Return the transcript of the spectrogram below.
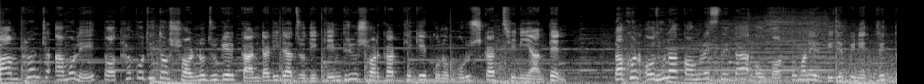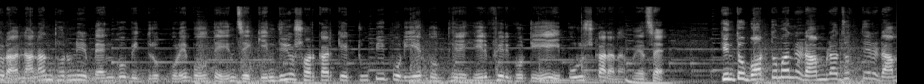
বামফ্রন্ট আমলে তথাকথিত স্বর্ণযুগের কাণ্ডারিরা যদি কেন্দ্রীয় সরকার থেকে কোনো পুরস্কার ছিনিয়ে আনতেন তখন অধুনা কংগ্রেস নেতা ও বর্তমানের বিজেপি নেতৃত্বরা নানান ধরনের ব্যঙ্গ বিদ্রুপ করে বলতেন যে কেন্দ্রীয় সরকারকে টুপি পরিয়ে তথ্যের হেরফের ঘটিয়ে এই পুরস্কার আনা হয়েছে। কিন্তু বর্তমান রামরাজত্বের রাম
